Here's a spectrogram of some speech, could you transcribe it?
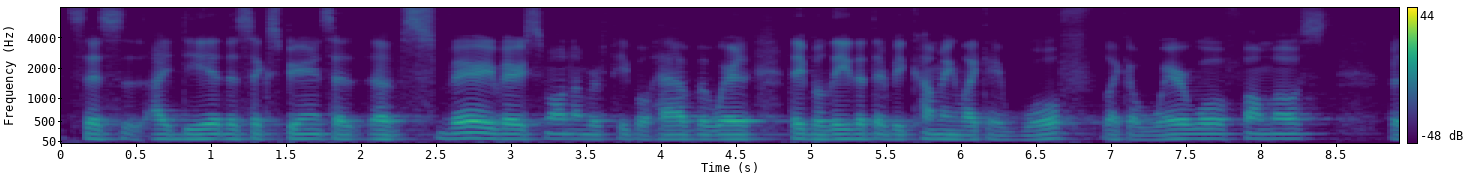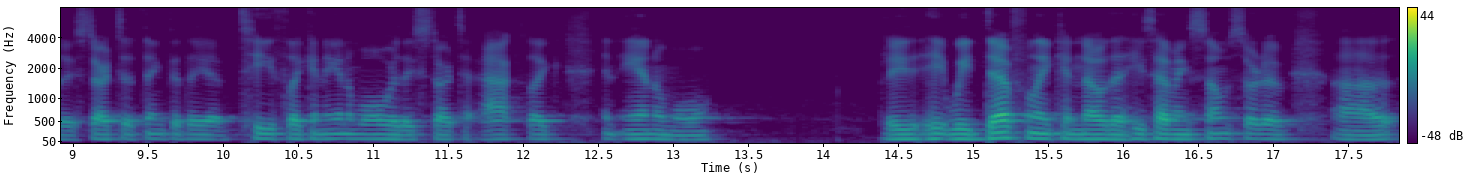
It's this idea, this experience that a very, very small number of people have, but where they believe that they're becoming like a wolf, like a werewolf almost, where they start to think that they have teeth like an animal, where they start to act like an animal. But he, he, we definitely can know that he's having some sort of uh,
